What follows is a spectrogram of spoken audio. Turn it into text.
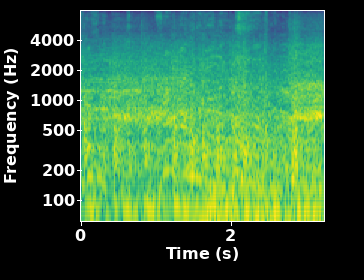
什么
